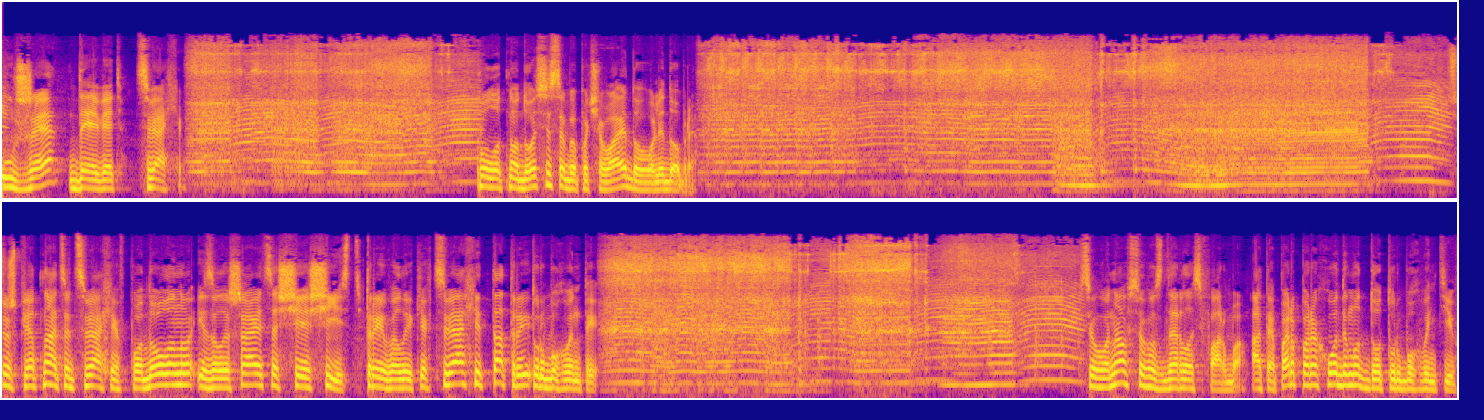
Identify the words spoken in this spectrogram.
Уже 9 цвяхів. Полотно досі себе почуває доволі добре. Що ж, 15 цвяхів подолано і залишається ще 6. Три великих цвяхи та три турбогвинти. Всього-навсього здерлась фарба. А тепер переходимо до турбогвинтів.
